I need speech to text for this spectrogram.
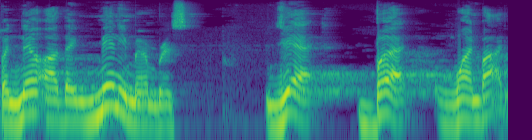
But now are they many members, yet but one body.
